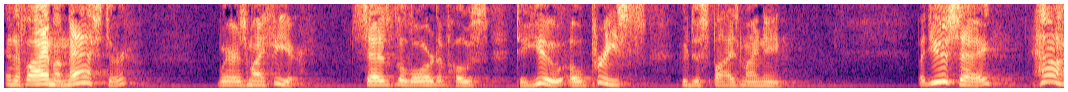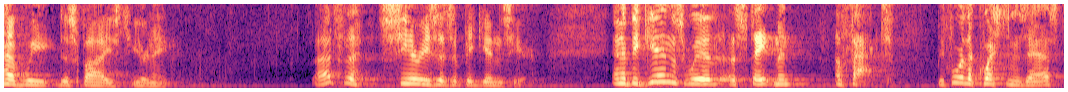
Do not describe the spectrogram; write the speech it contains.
And if I am a master, where is my fear? Says the Lord of hosts to you, O priests who despise my name. But you say, How have we despised your name? So that's the series as it begins here. And it begins with a statement of fact. Before the question is asked,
